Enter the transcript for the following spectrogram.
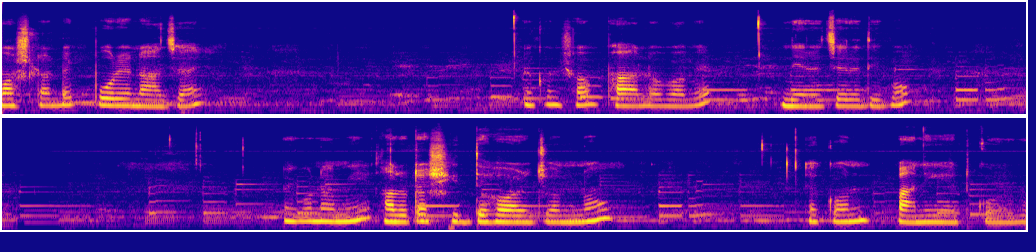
মশলাটা পড়ে না যায়। এখন সব ভালোভাবে নেড়ে চেড়ে দিব। এখন আমি আলুটা সিদ্ধ হওয়ার জন্য এখন পানি অ্যাড করব।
